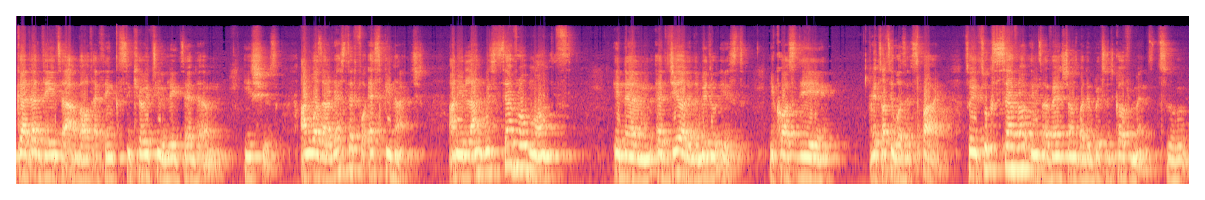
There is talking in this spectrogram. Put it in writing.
gather data about, I think, security-related um, issues and was arrested for espionage and he languished several months in um, a jail in the Middle East because they, they thought he was a spy. So it took several interventions by the British government to,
